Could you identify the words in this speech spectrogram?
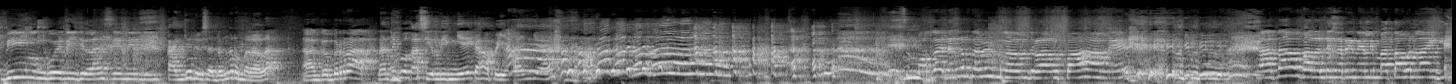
Bingung gue dijelasin ini. Kanja udah bisa denger Mbak Lala. Agak berat. Nanti gue kasih linknya ke HP-nya Kanja. Semoga denger tapi belum terlalu paham ya. Gak tahu kalau dengerinnya lima tahun lagi.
